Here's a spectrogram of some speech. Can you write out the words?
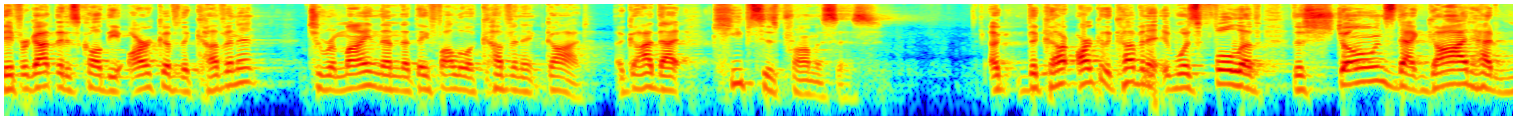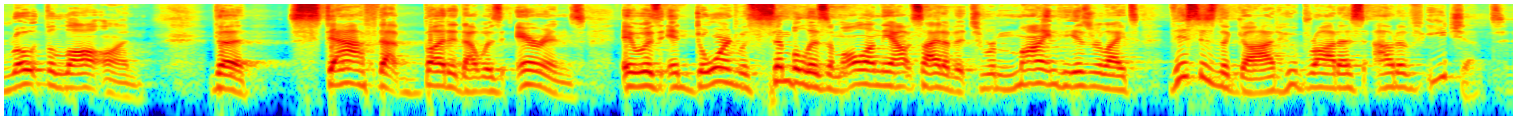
They forgot that it's called the Ark of the Covenant to remind them that they follow a covenant God, a God that keeps his promises. The Ark of the Covenant was full of the stones that God had wrote the law on, the staff that budded, that was Aaron's. It was adorned with symbolism all on the outside of it to remind the Israelites this is the God who brought us out of Egypt.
